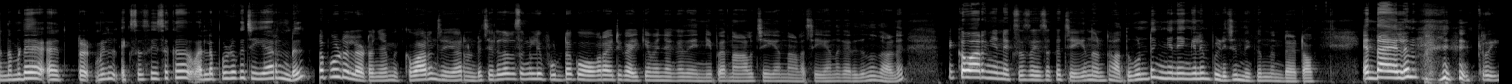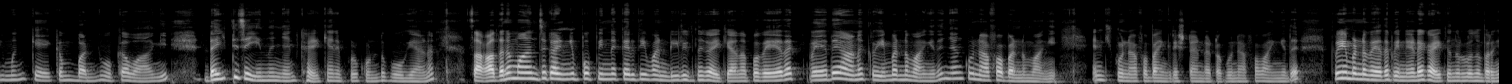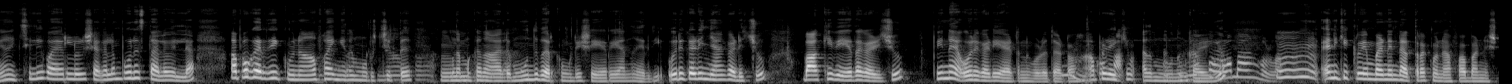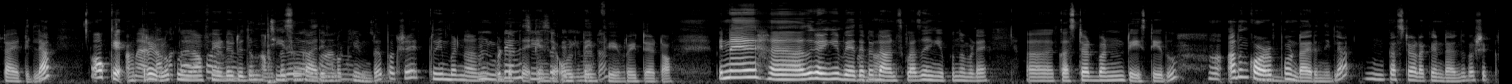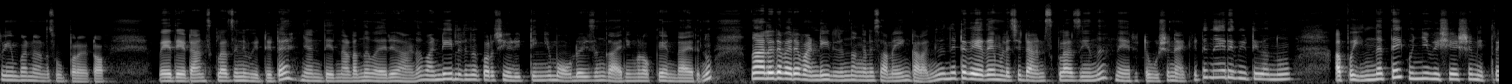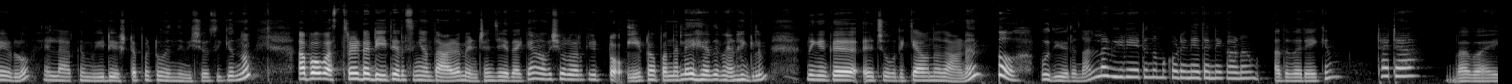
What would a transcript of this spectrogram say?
നമ്മുടെ ട്രെഡ്മിൽ എക്സസൈസൊക്കെ വല്ലപ്പോഴൊക്കെ ചെയ്യാറുണ്ട്? വല്ലപ്പോഴും കേട്ടോ ഞാൻ മിക്കവാറും ചെയ്യാറുണ്ട്. ചില ദിവസങ്ങളിൽ ഫുഡൊക്കെ ഓവറായിട്ട് കഴിക്കുമ്പോൾ ഞങ്ങൾ ഇനിയിപ്പോൾ നാളെ ചെയ്യാം നാളെ ചെയ്യാമെന്ന് കരുതുന്നതാണ്. മിക്കവാറും ഞാൻ എക്സസൈസ് ഒക്കെ ചെയ്യുന്നുണ്ട്. അതുകൊണ്ട് ഇങ്ങനെയെങ്കിലും പിടിച്ച് നിൽക്കുന്നുണ്ട് കേട്ടോ. എന്തായാലും ക്രീമും കേക്കും ബണ്ണും ഒക്കെ വാങ്ങി ഡയറ്റ് ചെയ്യുന്ന ഞാൻ കഴിക്കാൻ ഇപ്പോൾ കൊണ്ടുപോവുകയാണ്. സാധനം വാങ്ങിച്ച് കഴിഞ്ഞപ്പോൾ പിന്നെ കരുതി വണ്ടിയിലിരുന്ന് കഴിക്കാമെന്ന് അപ്പോൾ വേദ വേദയാണ് ക്രീം ബണ്ണ് വാങ്ങിയത്. ഞാൻ കുനാഫ ബണ്ണും വാങ്ങി. എനിക്ക് കുനാഫ ഭയങ്കര ഇഷ്ടമാണ് കേട്ടോ കുനാഫ വാങ്ങിയത്. ക്രീം ബണ്ണ് വേദ പിന്നീട് കഴിക്കുന്നുള്ളൂ എന്ന് പറഞ്ഞു ആക്ച്വലി ഒരു ശകലം പോലും സ്ഥലമില്ല. അപ്പോൾ കരുതി കുനാഫ ഇങ്ങനെ മുറിച്ചിട്ട് നമുക്ക് നാല് മൂന്ന് പേർക്കും കൂടി ഷെയർ ചെയ്യാമെന്ന് കരുതി. ഒരു കടി ഞാൻ കഴിച്ചു ബാക്കി വേദ കഴിച്ചു. പിന്നെ ഒരു കടി ഏട്ടന് കൊടുത്തു കേട്ടോ. അപ്പോഴേക്കും അത് മൂന്നും കഴിഞ്ഞു. എനിക്ക് ക്രീം ബണ്ണിന്റെ അത്ര കുനാഫ ബണ്ണ് ഇഷ്ടമായിട്ടില്ല ഓക്കെ അത്രേ ഉള്ളൂ. കുനാഫയുടെ ഒരു ഇതും ചീസും കാര്യങ്ങളൊക്കെ ഉണ്ട്. പക്ഷേ ക്രീം ബണ്ണാണ് ഇവിടുത്തെ എന്റെ ഓൾ ടൈം ഫേവറേറ്റ് കേട്ടോ പിന്നെ അത് കഴിഞ്ഞ് വേദയുടെ ഡാൻസ് ക്ലാസ് കഴിഞ്ഞപ്പോൾ നമ്മുടെ കസ്റ്റാർഡ് ബണ്ണും ടേസ്റ്റ് ചെയ്തു. അതും കുഴപ്പമുണ്ടായിരുന്നില്ല. കസ്റ്റാർഡൊക്കെ ഉണ്ടായിരുന്നു. പക്ഷേ ക്രീം ബണ്ണാണ് സൂപ്പർ കേട്ടോ വേദയെ ഡാൻസ് ക്ലാസ്സിന് വിട്ടിട്ട് ഞാൻ നടന്ന് വരികയാണ് വണ്ടിയിലിരുന്ന് കുറച്ച് എഡിറ്റിങ്ങും ഓർഡേഴ്സും കാര്യങ്ങളൊക്കെ ഉണ്ടായിരുന്നു. നാലര വരെ വണ്ടിയിലിരുന്ന് അങ്ങനെ സമയം കളഞ്ഞു. എന്നിട്ട് വേദയും വിളിച്ച് ഡാൻസ് ക്ലാസ്സിൽ നിന്ന് നേരെ ട്യൂഷനാക്കിയിട്ട് നേരെ വീട്ടിൽ വന്നു. അപ്പോൾ ഇന്നത്തെ കുഞ്ഞു വിശേഷം ഇത്രയേ ഉള്ളൂ. എല്ലാവർക്കും വീഡിയോ ഇഷ്ടപ്പെട്ടു എന്ന് വിശ്വസിക്കുന്നു. അപ്പോൾ വസ്ത്രയുടെ ഡീറ്റെയിൽസ് ഞാൻ താഴെ മെൻഷൻ ചെയ്തേക്കാം. ആവശ്യമുള്ളവർക്ക് ഈ ടോ ഈ ടോപ്പ് എന്നല്ല ഏത് വേണമെങ്കിലും നിങ്ങൾക്ക് ചോദിക്കാവുന്നതാണ്. ഓ പുതിയൊരു നല്ല വീഡിയോ ആയിട്ട് നമുക്ക് ഉടനെ തന്നെ കാണാം. അതുവരേക്കും ടാറ്റാ ബൈ ബൈ.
